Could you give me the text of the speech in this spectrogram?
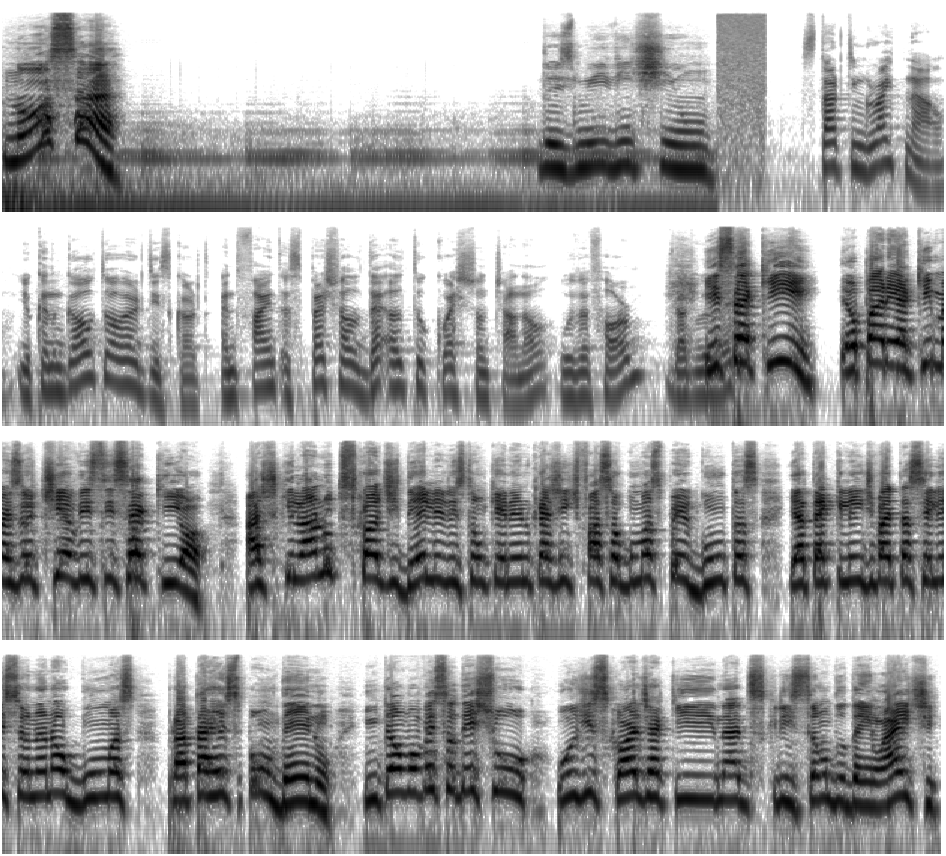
Nossa! 2021. Starting right now, you can go to our Discord and find a special DL2 question channel with a form that will Isso aqui, eu parei aqui, mas eu tinha visto isso aqui, ó. Acho que lá no Discord dele eles estão querendo que a gente faça algumas perguntas e até que a gente vai estar tá selecionando algumas para estar tá respondendo. Então vou ver se eu deixo o, o Discord aqui na descrição do Daylight.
